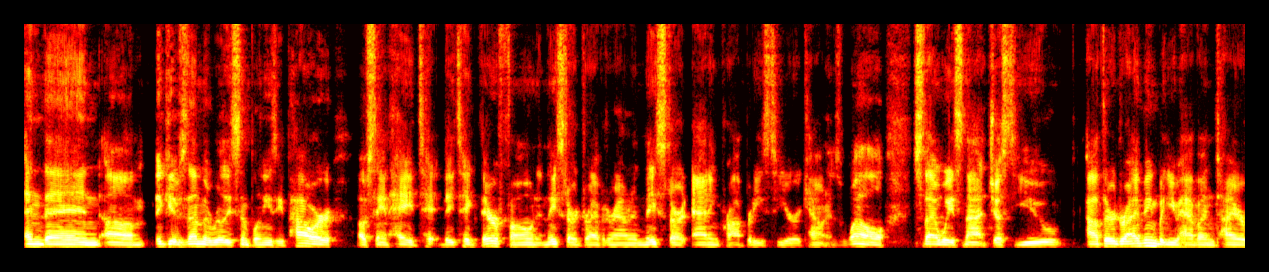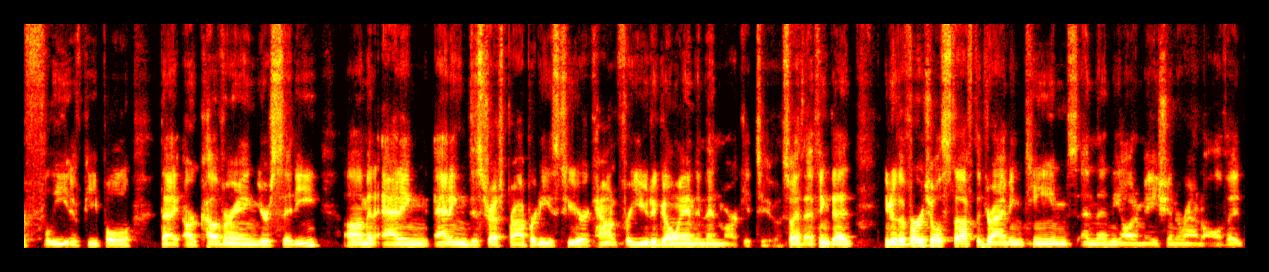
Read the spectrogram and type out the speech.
And then um, it gives them the really simple and easy power of saying, hey, they take their phone and they start driving around and they start adding properties to your account as well. So that way it's not just you out there driving, but you have an entire fleet of people that are covering your city um, and adding adding distressed properties to your account for you to go in and then market to. So I, th- I, think that you know the virtual stuff, the driving teams, and then the automation around all of it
